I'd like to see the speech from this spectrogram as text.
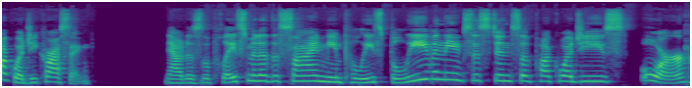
Pukwudgie Crossing. Now, does the placement of the sign mean police believe in the existence of Pukwudgies, or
